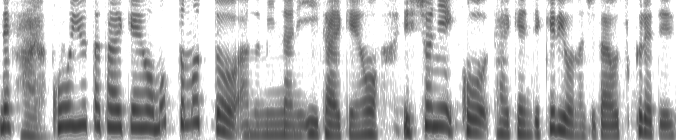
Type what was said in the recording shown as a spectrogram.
で、はい、こういった体験をもっともっとあのみんなにいい体験を一緒にこう体験できるような時代を作れてい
